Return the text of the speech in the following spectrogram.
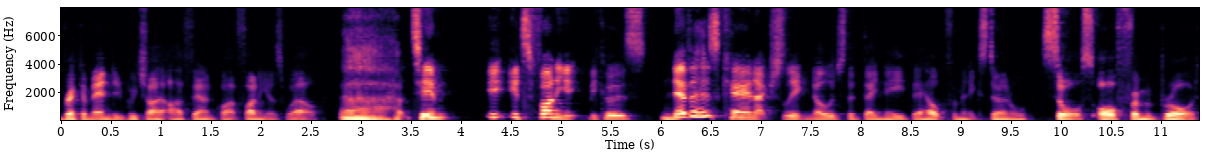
recommended, which I, I, found quite funny as well. Uh, Tim, it's funny because never has CAN actually acknowledged that they need the help from an external source or from abroad.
